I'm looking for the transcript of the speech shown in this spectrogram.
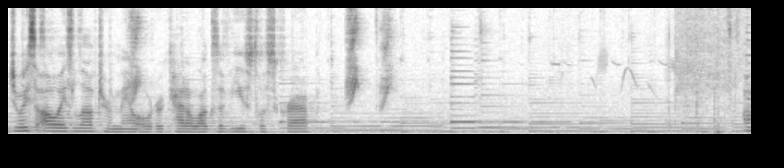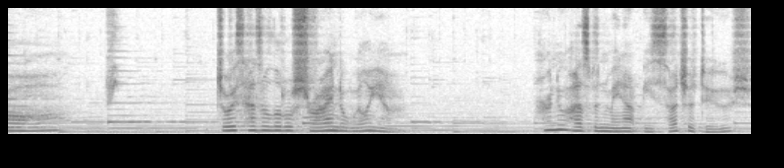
Joyce always loved her mail order catalogs of useless crap. Joyce has a little shrine to William. Her new husband may not be such a douche.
